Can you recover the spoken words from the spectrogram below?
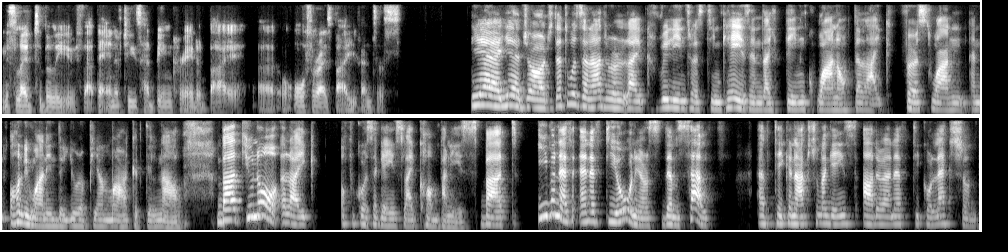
misled to believe that the NFTs had been created by uh, or authorized by Juventus. Yeah, yeah, George, that was another like really interesting case, and I think one of the like first one and only one in the European market till now. But you know, like of course against like companies, but even as NFT owners themselves have taken action against other NFT collection.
